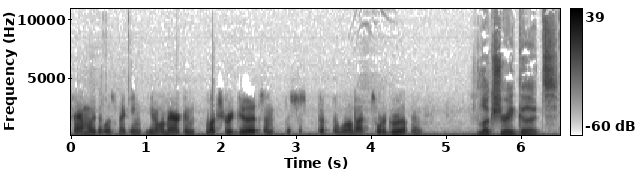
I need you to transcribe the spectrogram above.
family that was making you know American luxury goods, and this is the, the world I sort of grew up in. Luxury goods.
